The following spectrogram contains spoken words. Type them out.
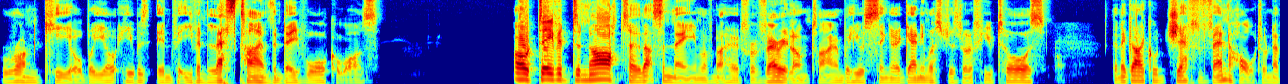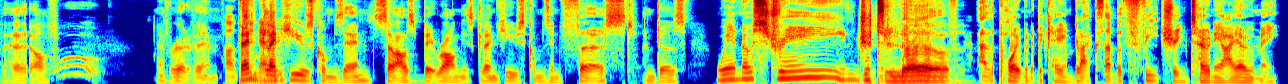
Ron Keel, but he, he was in for even less time than Dave Walker was. Oh, David Donato, that's a name I've not heard for a very long time, but he was singer again. He must have just done a few tours. Then a guy called Jeff Fenholt, I've never heard of. Never heard of him. Fancy then Glenn. Hughes comes in, so I was a bit wrong. It's Glenn Hughes comes in first and does We're No Stranger to Love at the point when it became Black Sabbath featuring Tony Iommi.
